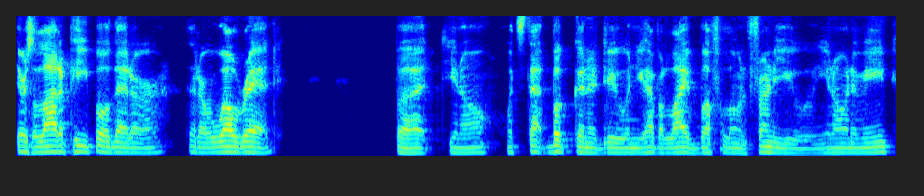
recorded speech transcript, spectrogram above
there's a lot of people that are that are well read. But you know what's that book going to do when you have a live buffalo in front of you? You know what i mean?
